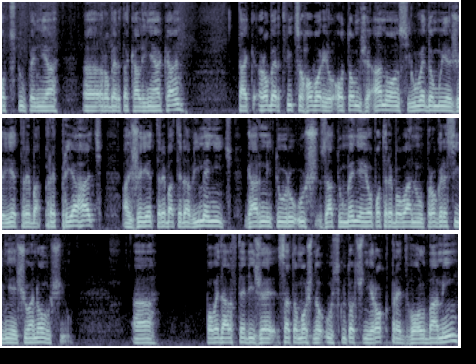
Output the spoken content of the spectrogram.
odstúpenia Roberta Kaliňáka, tak Robert Fico hovoril o tom, že áno, on si uvedomuje, že je treba prepriahať a že je treba teda vymeniť garnitúru už za tú menej opotrebovanú, progresívnejšiu a novšiu. A povedal vtedy, že sa to možno uskutoční rok pred voľbami,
